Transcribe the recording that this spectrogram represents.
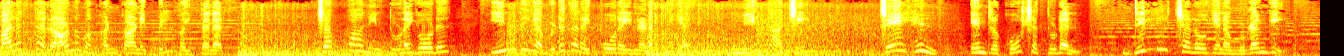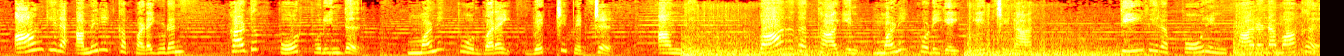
பலத்த ராணுவ கண்காணிப்பில் வைத்தனர். ஜப்பானின் துணையோடு இந்திய விடுதலை போரை நடத்திய நேதாஜி ஜெய் ஹிந்த் என்ற கோஷத்துடன் டில்லி சலோ என முழங்கி ஆங்கில அமெரிக்க படையுடன் கடும் போர் புரிந்து மணிப்பூர் வரை வெற்றி பெற்று அங்கு பாரத தாயின் மணிக்கொடியை ஏற்றினார். தீவிர போரின் காரணமாக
